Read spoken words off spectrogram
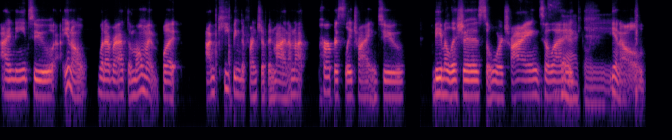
I need to, you know, whatever at the moment, but I'm keeping the friendship in mind. I'm not purposely trying to be malicious or trying to like, exactly. you know,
